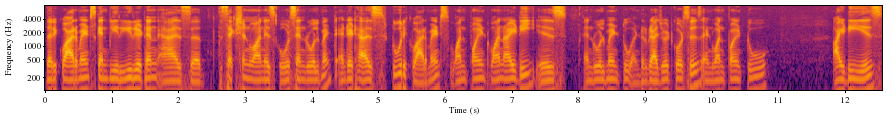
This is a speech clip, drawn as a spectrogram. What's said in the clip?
the requirements can be rewritten as uh, the section 1 is course enrollment and it has two requirements 1.1 ID is enrollment to undergraduate courses and 1.2 ID is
